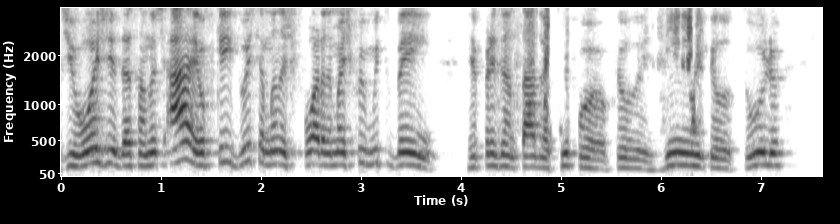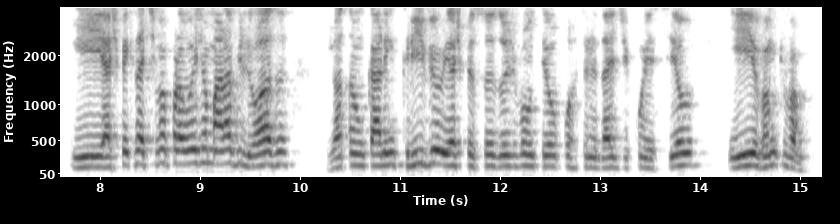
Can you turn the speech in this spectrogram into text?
de hoje, dessa noite. Ah, eu fiquei duas semanas fora, né? mas fui muito bem representado aqui por, pelo Luizinho, pelo Túlio. E a expectativa para hoje é maravilhosa. O Jota é um cara incrível e as pessoas hoje vão ter a oportunidade de conhecê-lo. E vamos que vamos.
